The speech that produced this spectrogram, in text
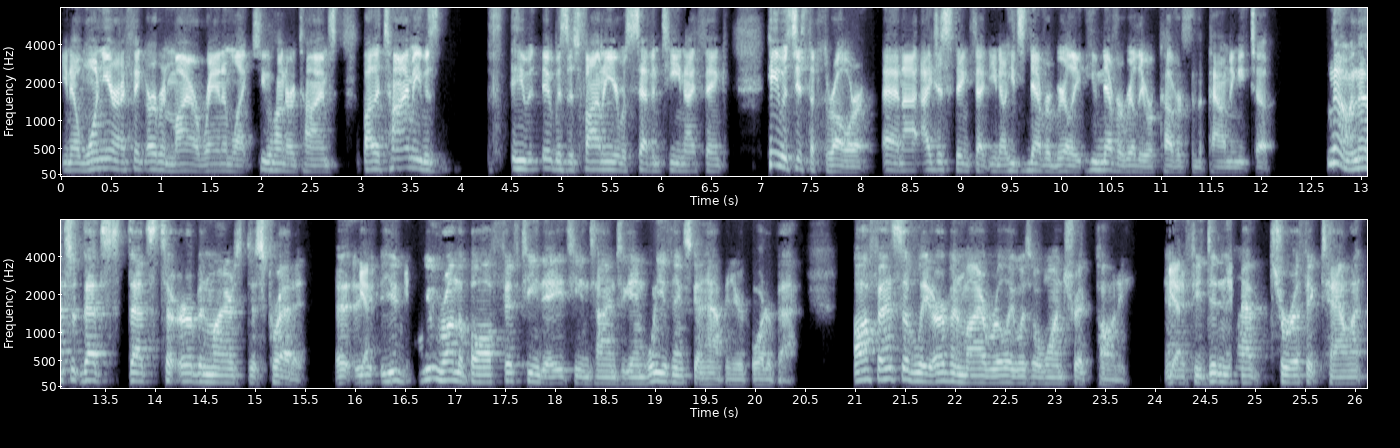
you know, one year I think Urban Meyer ran him like 200 times. By the time he was he it was his final year was 17 i think he was just a thrower and I, I, just think that you know he's never really he never really recovered from the pounding he took no and that's that's that's to urban meyer's discredit uh, yeah. you you run the ball 15 to 18 times a game what do you think is going to happen to your quarterback offensively urban meyer really was a one trick pony and yeah. if he didn't have terrific talent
